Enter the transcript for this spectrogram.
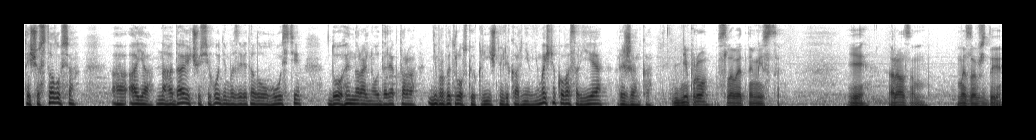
те, що сталося. А я нагадаю, що сьогодні ми завітали у гості до генерального директора Дніпропетровської клінічної лікарні імені Мечникова Сергія Риженка. Дніпро славетне місце. І разом ми завжди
